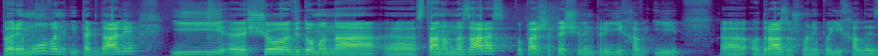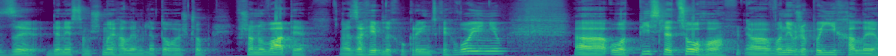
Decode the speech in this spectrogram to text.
перемовин і так далі. І що відомо на станом на зараз, по-перше, те, що він приїхав і одразу ж вони поїхали з Денисом Шмигалем для того, щоб вшанувати загиблих українських воїнів. Е, От, після цього е, вони вже поїхали.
